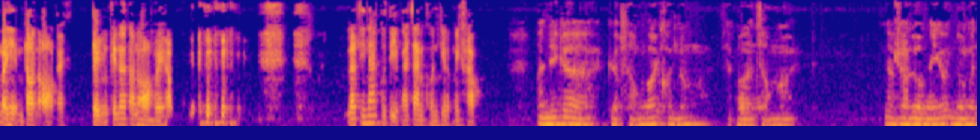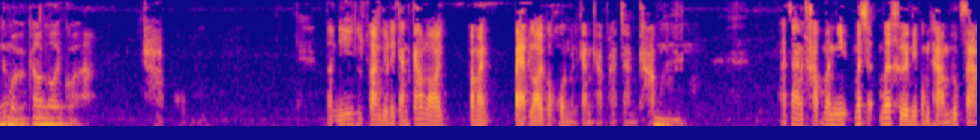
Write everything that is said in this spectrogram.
มาเห็นตอนออกอะเก่งขึ้นว่าตอนออกเลยครับ แล้วที่หน้ากุฏิพระอาจารย์คนเยอะไหมครับ วันนี้ก็เกือบสองร้อยคนน้องประมาณสองร้อยแล้วรวมในก็รวมกันทั้งหมดก็เก้าร้อยกว่า ครับผมตอนนี้ฟังอยู่ด้วยกันเก้าร้อยประมาณแปดร้อยกว่าคนเหมือนกันครับ อาจารย์ครับ อาจารย์ครับวันนี้เมื่อเมื่อคืนนี้ผมถามลูกสาว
